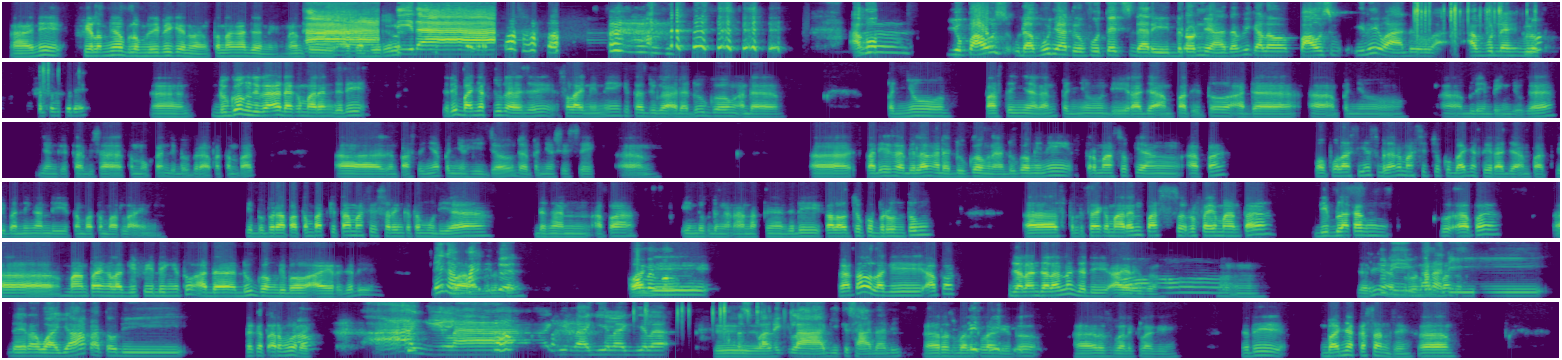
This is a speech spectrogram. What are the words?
Nah ini filmnya belum dibikin bang, tenang aja nih. Nanti ah, akan dirilis. Tidak. Aku View Paus udah punya tuh footage dari drone-nya, tapi kalau Paus ini waduh, ampun deh belum ketemu deh. Nah, dugong juga ada kemarin. Jadi jadi banyak juga. Jadi selain ini kita juga ada dugong, ada penyu, pastinya kan penyu di Raja Ampat itu ada uh, penyu uh, belimbing juga yang kita bisa temukan di beberapa tempat uh, dan pastinya penyu hijau dan penyu sisik. Um, uh, tadi saya bilang ada dugong. Nah, dugong ini termasuk yang apa? Populasinya sebenarnya masih cukup banyak di Raja Ampat dibandingkan di tempat-tempat lain. Di beberapa tempat kita masih sering ketemu dia dengan apa induk dengan anaknya. Jadi kalau cukup beruntung, uh, seperti saya kemarin pas survei manta di belakang apa uh, manta yang lagi feeding itu ada dugong di bawah air. Jadi dia ngapain itu? Oh, lagi nggak tahu lagi apa jalan-jalan aja di air oh. itu. Hmm. Jadi itu ya, di mana banget. di daerah Wayak atau di dekat Arborek? Ah, gila gila gila gila harus iya. balik lagi ke sana nih harus balik lagi itu harus balik lagi jadi banyak kesan sih uh,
